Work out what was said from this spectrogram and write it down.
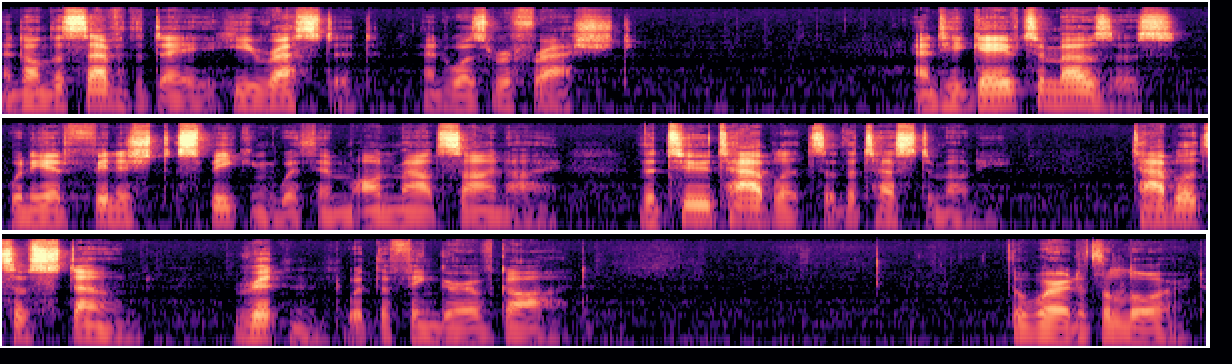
and on the seventh day he rested and was refreshed. And he gave to Moses when he had finished speaking with him on Mount Sinai, the two tablets of the testimony, tablets of stone, written with the finger of God. The word of the Lord.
